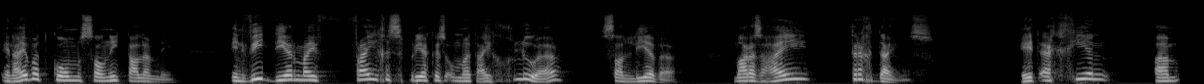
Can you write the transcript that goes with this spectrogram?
en hy wat kom sal nie talm nie. En wie deur my vrygespreek is omdat hy glo, sal lewe. Maar as hy terugduins, het ek geen um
